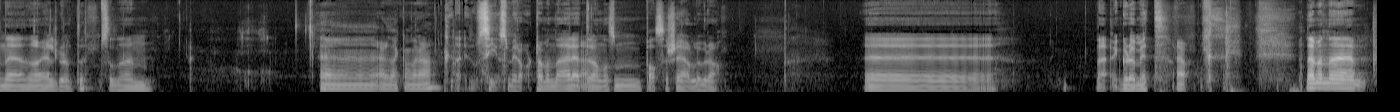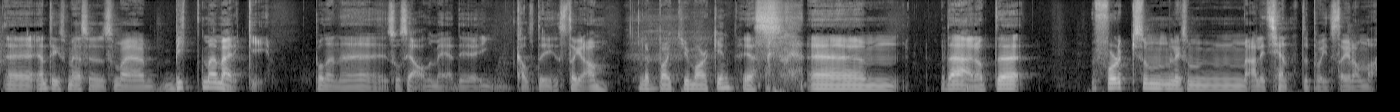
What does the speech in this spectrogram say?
men jeg, har helt glemt det. Så det uh, er det det kan være? Nei, De sier så mye rart, da, men det er et eller annet som passer så jævlig bra. Uh, nei, glem it. Ja. nei, men eh, en ting som jeg synes som jeg bitt meg merke i på denne sosiale mediet kalte Instagram, Eller Bite You Markin. yes, Ehm, det er at eh, folk som liksom er litt kjente på Instagram, da,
